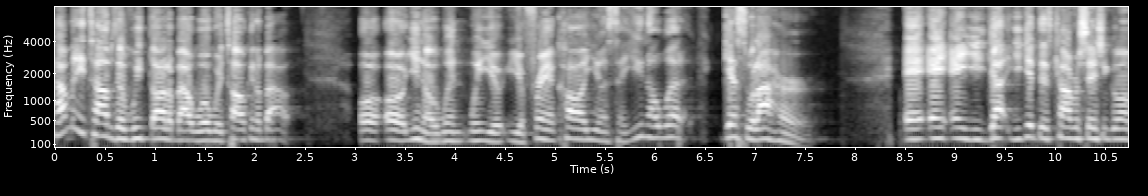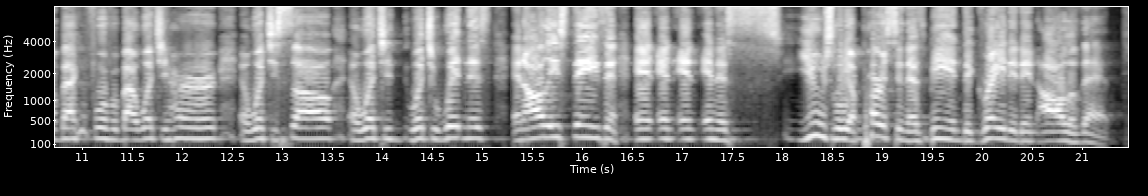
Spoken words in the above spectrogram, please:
How many times have we thought about what we're talking about? Or, or you know, when, when your, your friend call you and say, you know what? Guess what I heard? and, and, and, you got you get this conversation going back and forth about what you heard and what you saw and what you what you witnessed and all these things and and and and, and it's usually a person that's being degraded in all of that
